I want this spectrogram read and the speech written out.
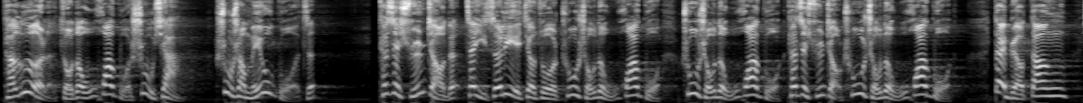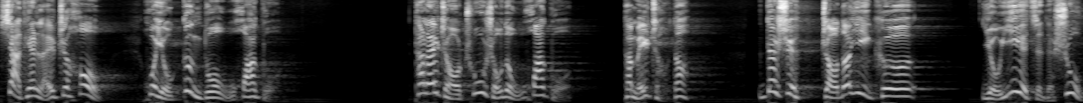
他饿了，走到无花果树下，树上没有果子，他在寻找的，在以色列叫做初熟的无花果，初熟的无花果，他在寻找初熟的无花果，代表当夏天来之后会有更多无花果，他来找初熟的无花果。他没找到，但是找到一棵有叶子的树，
